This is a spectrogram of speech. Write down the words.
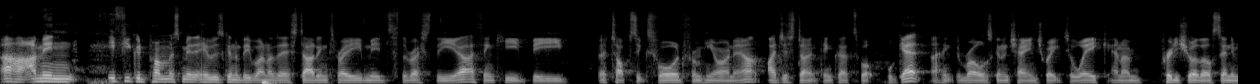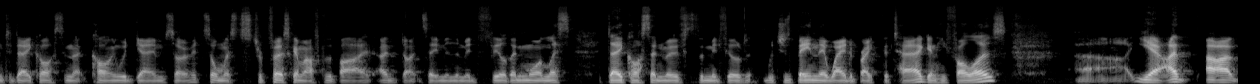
Uh, I mean, if you could promise me that he was going to be one of their starting three mids for the rest of the year, I think he'd be a top six forward from here on out. I just don't think that's what we'll get. I think the role is going to change week to week, and I'm pretty sure they'll send him to Daicos in that Collingwood game. So it's almost first game after the bye. I don't see him in the midfield anymore unless Daicos then moves to the midfield, which has been their way to break the tag, and he follows. Uh, yeah, I, uh,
